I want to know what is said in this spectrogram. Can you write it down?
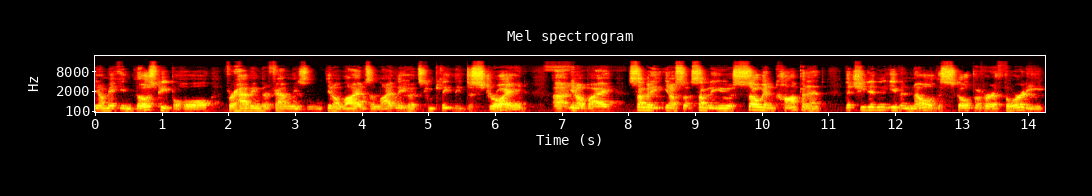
you know, making those people whole for having their families, you know, lives and livelihoods completely destroyed, uh, you know, by somebody, you know, so, somebody who was so incompetent that she didn't even know the scope of her authority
